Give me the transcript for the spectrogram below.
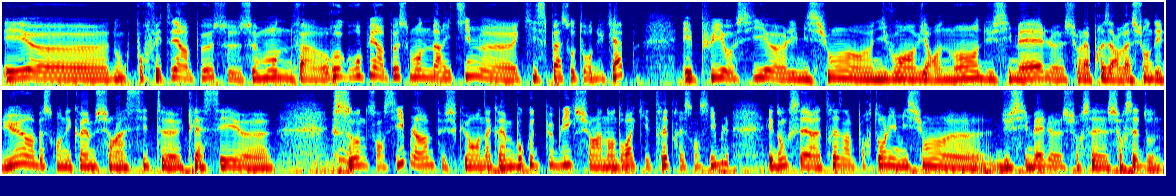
Et euh, donc pour fêter un peu ce, monde, enfin regrouper un peu ce monde maritime euh, qui se passe autour du Cap, et puis aussi euh, les missions au niveau environnement du CIMEL euh, sur la préservation des lieux, hein, parce qu'on est quand même sur un site classé zone sensible, hein, puisqu'on a quand même beaucoup de public sur un endroit qui est très très sensible, et donc c'est très important les missions du CIMEL sur, sur cette zone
